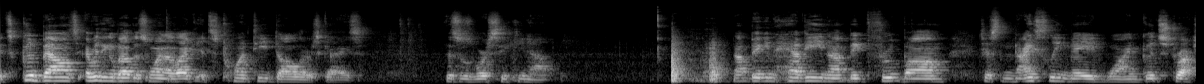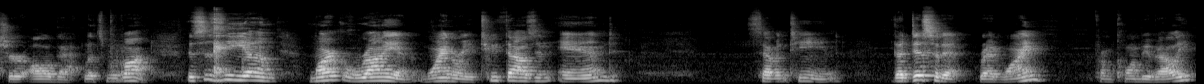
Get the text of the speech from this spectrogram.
It's good balance. Everything about this wine I like. It's $20, guys. This is worth seeking out. Not big and heavy, not big fruit bomb just nicely made wine, good structure, all of that. Let's move on. This is the um, Mark Ryan Winery 2017. The Dissident Red Wine from Columbia Valley,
